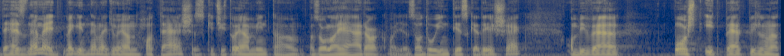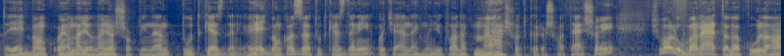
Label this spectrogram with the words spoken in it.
De ez nem egy, megint nem egy olyan hatás, ez kicsit olyan, mint a, az olajárak, vagy az adóintézkedések, amivel most itt per pillanat a jegybank olyan nagyon-nagyon sok mindent tud kezdeni. A jegybank azzal tud kezdeni, hogyha ennek mondjuk vannak másodkörös hatásai, és valóban átalakul a,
